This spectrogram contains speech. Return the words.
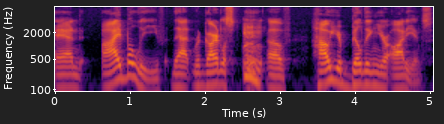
and I believe that regardless of how you're building your audience,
